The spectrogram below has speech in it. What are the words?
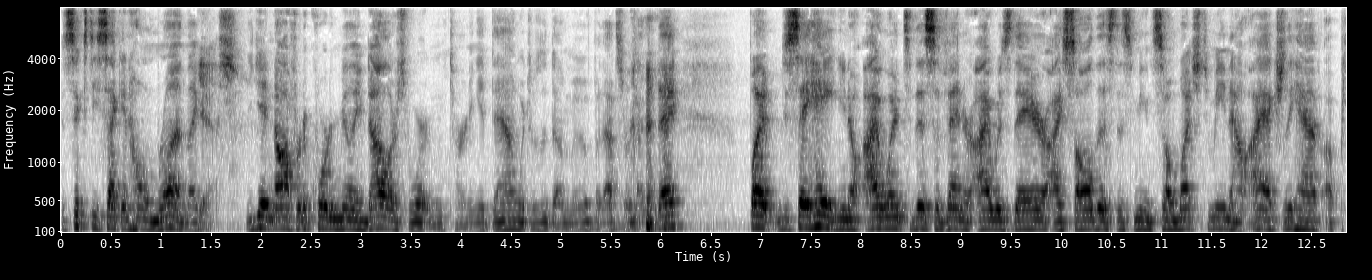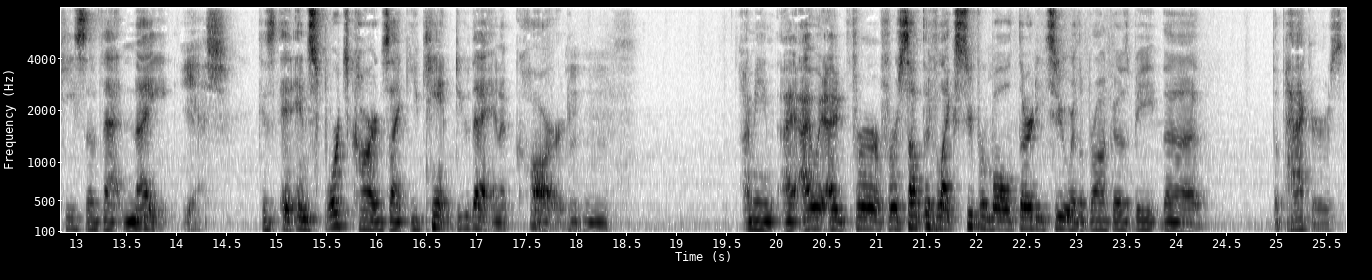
60 second home run. Like yes. you're getting offered a quarter million dollars for it and turning it down, which was a dumb move, but that's for another day. But to say, hey, you know, I went to this event or I was there, I saw this, this means so much to me. Now I actually have a piece of that night. Yes. Because in sports cards, like you can't do that in a card. Mm-hmm. I mean, I, I would I, for for something like Super Bowl thirty two where the Broncos beat the the Packers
